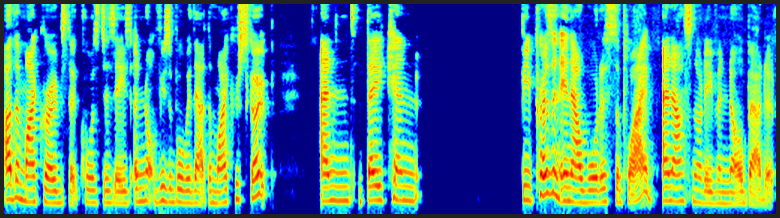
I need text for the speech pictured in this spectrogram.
other microbes that cause disease are not visible without the microscope, and they can be present in our water supply and us not even know about it.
